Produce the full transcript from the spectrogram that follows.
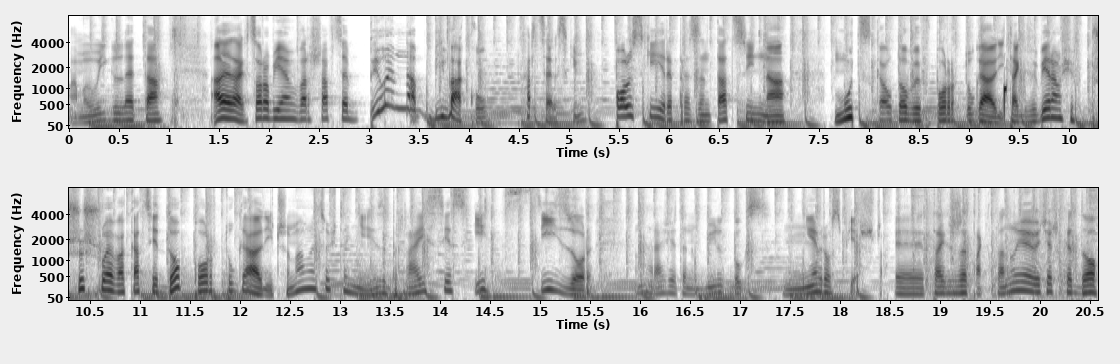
mamy Wigleta, ale tak, co robiłem w Warszawce? Byłem na biwaku harcerskim polskiej reprezentacji na mód skautowy w Portugalii. Tak, wybieram się w przyszłe wakacje do Portugalii. Czy mamy coś tutaj? Nie jest. Bryce jest i Caesar. No, na razie ten Milkbox nie rozpieszcza. E, także tak, planuję wycieczkę do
